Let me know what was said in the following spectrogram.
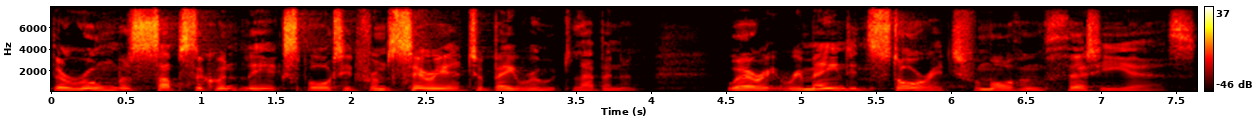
The room was subsequently exported from Syria to Beirut, Lebanon, where it remained in storage for more than 30 years.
